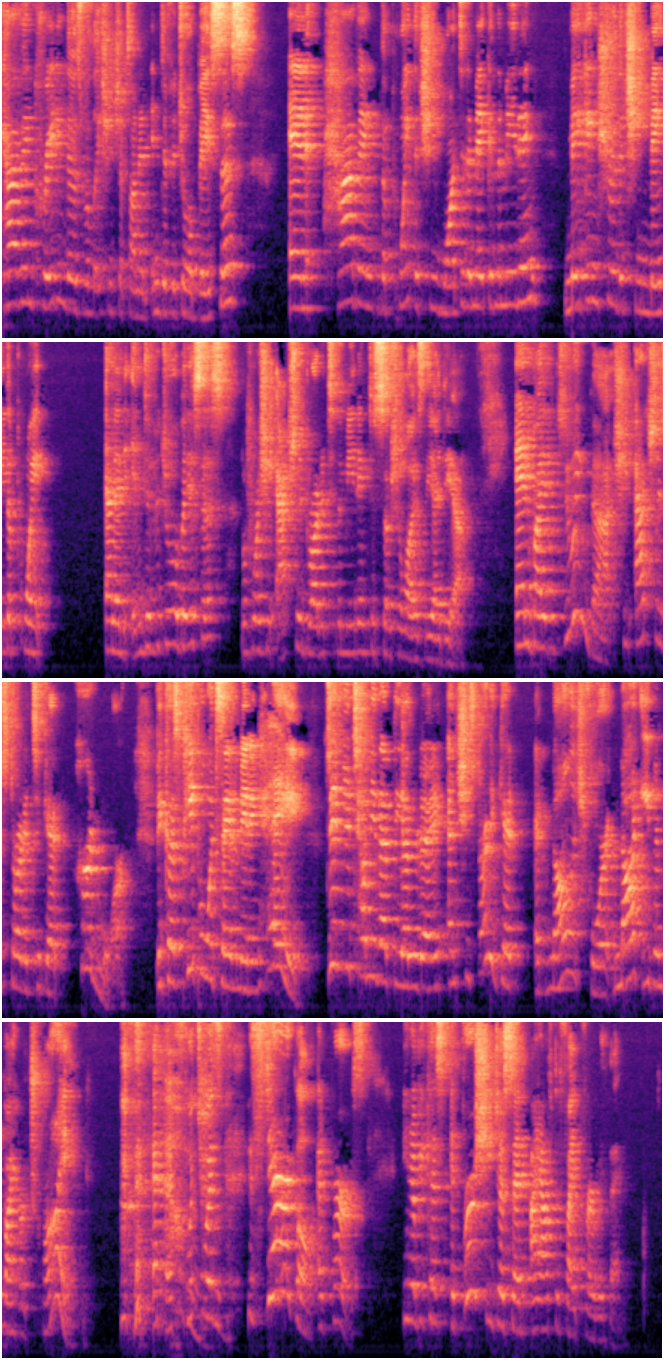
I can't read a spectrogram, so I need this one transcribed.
having creating those relationships on an individual basis and having the point that she wanted to make in the meeting, making sure that she made the point on an individual basis before she actually brought it to the meeting to socialize the idea. And by doing that, she actually started to get heard more because people would say in the meeting, Hey, didn't you tell me that the other day? And she started to get acknowledged for it, not even by her trying, which was hysterical at first. You know, because at first she just said, I have to fight for everything.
